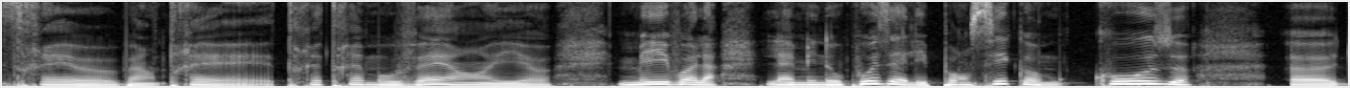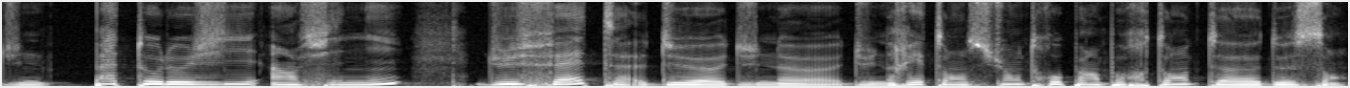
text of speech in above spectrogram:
serait ben, très très très mauvais. Hein, et, mais voilà, la ménopause, elle est pensée comme cause d'une pathologie infinie du fait d'une rétention trop importante de sang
